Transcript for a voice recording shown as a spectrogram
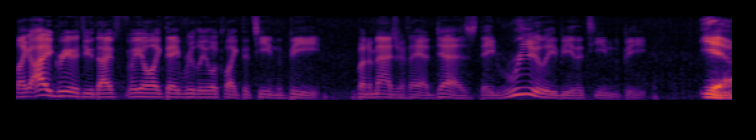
Like I agree with you. that I feel like they really look like the team to beat. But imagine if they had Dez, they'd really be the team to beat. Yeah,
